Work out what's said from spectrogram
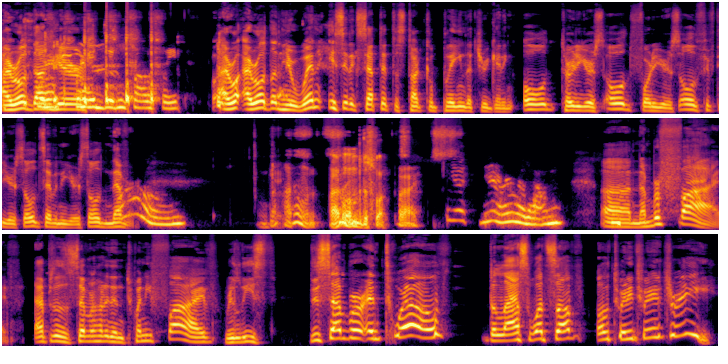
I wrote down here. I didn't fall asleep. I wrote, I wrote down here when is it accepted to start complaining that you're getting old 30 years old 40 years old 50 years old 70 years old never Oh, okay. I don't. I don't remember this one. All right. yeah, I remember that one. uh number five episode 725 released december and 12th the last what's up of 2023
